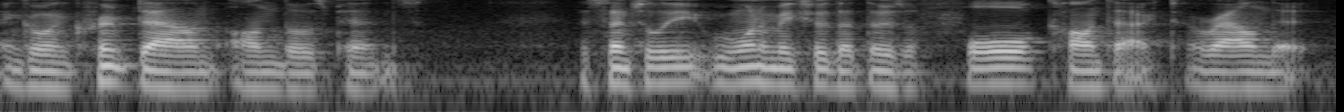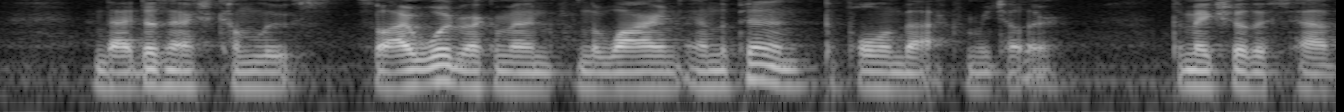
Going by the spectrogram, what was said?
and go and crimp down on those pins. Essentially, we want to make sure that there's a full contact around it and that it doesn't actually come loose. So I would recommend from the wiring and the pin to pull them back from each other to make sure they have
